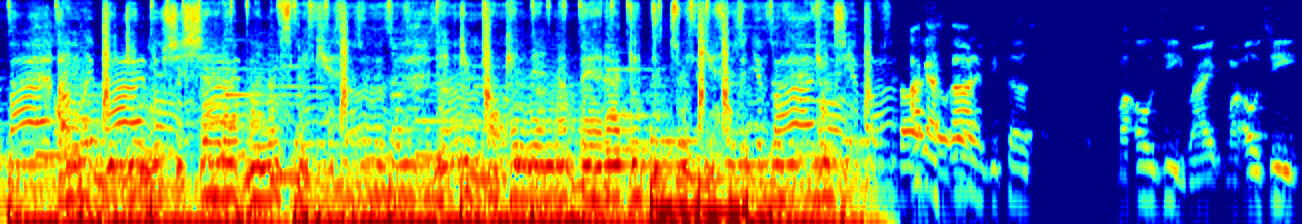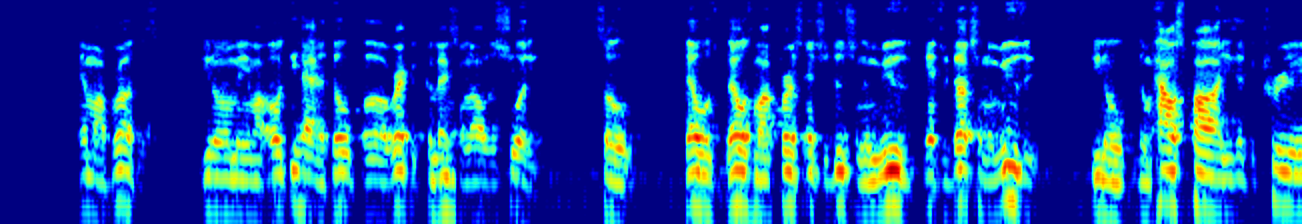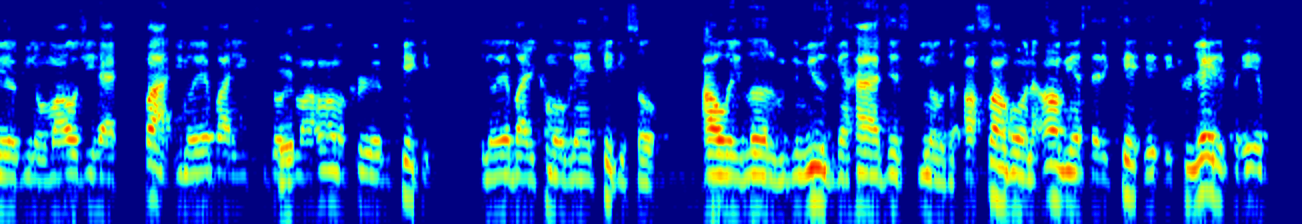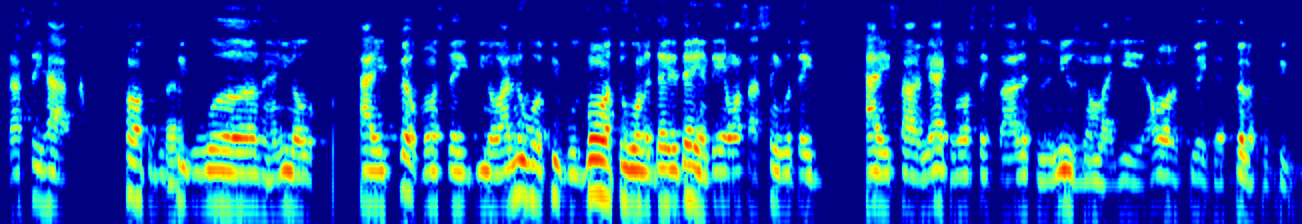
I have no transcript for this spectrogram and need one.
I'm a geek and you should shut up when I'm speaking. If you talking, then I bet I get to tweaking. I got started because my OG, right? My OG and my brothers. You know what I mean? My OG had a dope uh, record collection when I was a shorty. So that was that was my first introduction to music introduction to music. You know, them house parties at the crib, you know, my OG had a spot. You know, everybody used to go to my mama crib and kick it. You know, everybody come over there and kick it. So I always loved the, the music and how it just, you know, the ensemble and the ambience that it, it, it created for everybody. And I see how comfortable yeah. people was and, you know, how they felt once they, you know, I knew what people was going through on the day to day. And then once I seen what they, how they started reacting, once they started listening to music, I'm like, yeah, I want to create that feeling for people.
